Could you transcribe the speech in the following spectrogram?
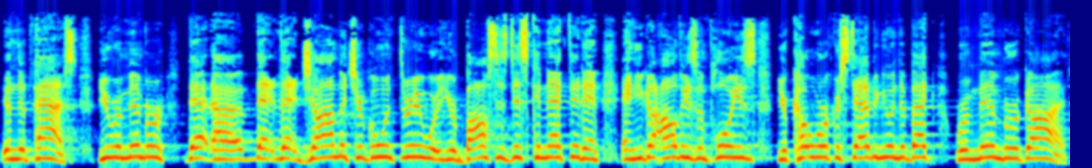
in the past. You remember that, uh, that, that job that you're going through where your boss is disconnected and, and you got all these employees, your coworkers stabbing you in the back. Remember God.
